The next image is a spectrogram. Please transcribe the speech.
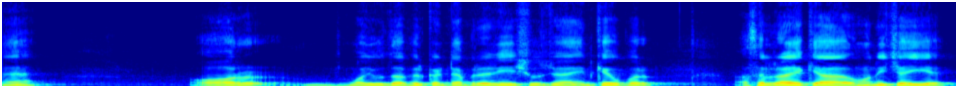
हैं? और मौजूदा फिर कंटेम्प्रेरी इश्यूज़ जो हैं, इनके ऊपर असल राय क्या होनी चाहिए?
